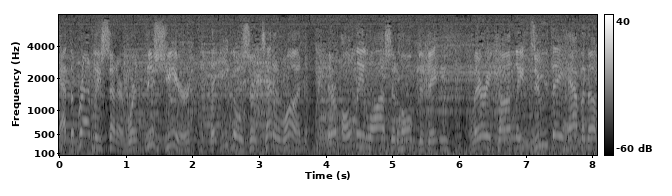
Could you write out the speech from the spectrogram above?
at the Bradley Center, where this year the Eagles are 10 and 1. Their only loss at home to Dayton. Larry Conley, do they have enough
